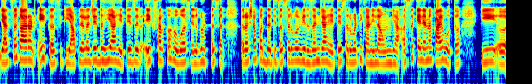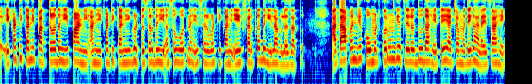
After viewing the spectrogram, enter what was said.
याचं कारण एकच की आपल्याला जे दही आहे ते जर एकसारखं हवं असेल घट्टसर तर अशा पद्धतीचं सर्व विरजन जे आहे ते सर्व ठिकाणी लावून घ्या. असं केल्यानं काय होतं की एका ठिकाणी पातळ दही पाणी आणि एका ठिकाणी घट्टसर दही असं होत नाही सर्व ठिकाणी एकसारखं दही लागलं जातं. आता आपण जे कोमट करून घेतलेलं दूध आहे ते याच्यामध्ये घालायचं आहे.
